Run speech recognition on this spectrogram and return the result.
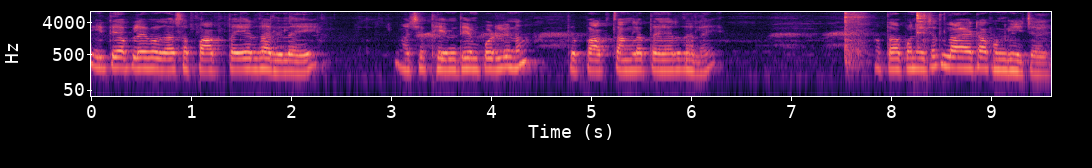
इथे आपल्या बघा असा पाक तयार झालेला आहे. असे थेंब थेंब पडले ना तर पाक चांगला तयार झाला आहे आता आपण याच्यात लाया टाकून घ्यायच्या आहेत.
